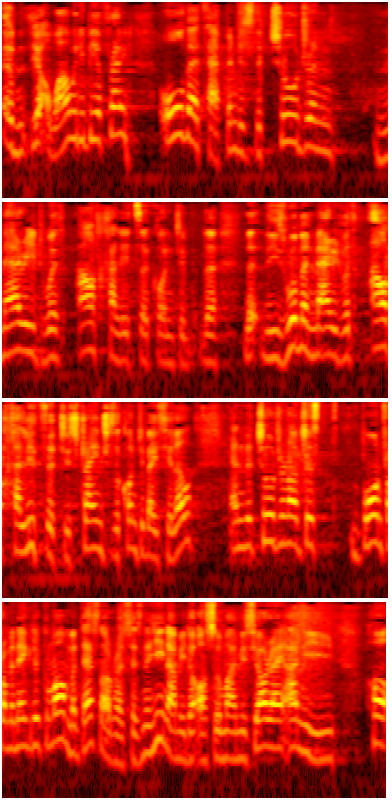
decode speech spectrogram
Um, yeah, why would he be afraid? All that's happened is the children married without chalitza, according to the, the, these women married without chalitza to strangers, according to Beis Hillel, and the children are just born from a negative commandment. That's not what it says. Well,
